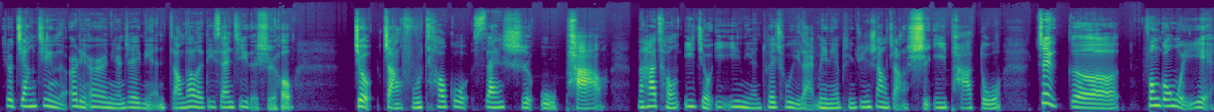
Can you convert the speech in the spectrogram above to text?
就将近了。二零二二年这一年，涨到了第三季的时候，就涨幅超过三十五趴。那它从一九一一年推出以来，每年平均上涨十一趴多，这个丰功伟业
